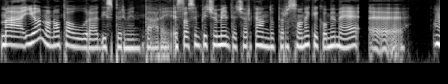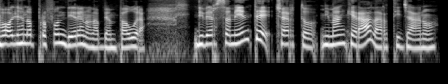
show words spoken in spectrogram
ma io non ho paura di sperimentare e sto semplicemente cercando persone che come me eh, vogliano approfondire e non abbiano paura. Diversamente, certo, mi mancherà l'artigiano,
